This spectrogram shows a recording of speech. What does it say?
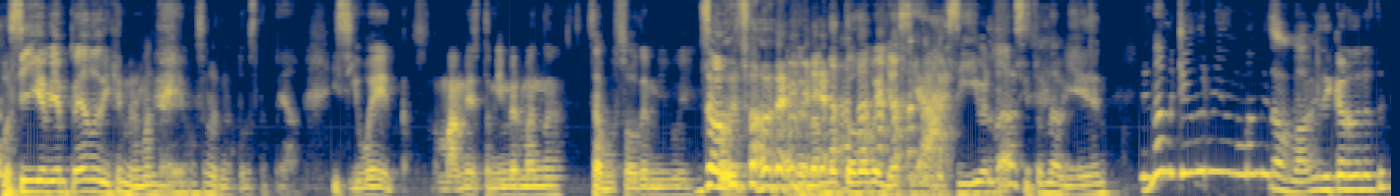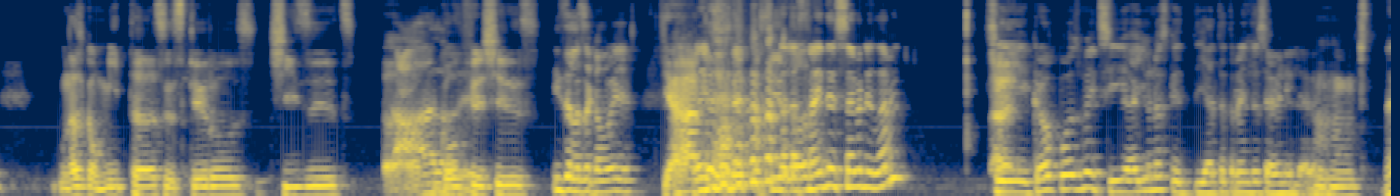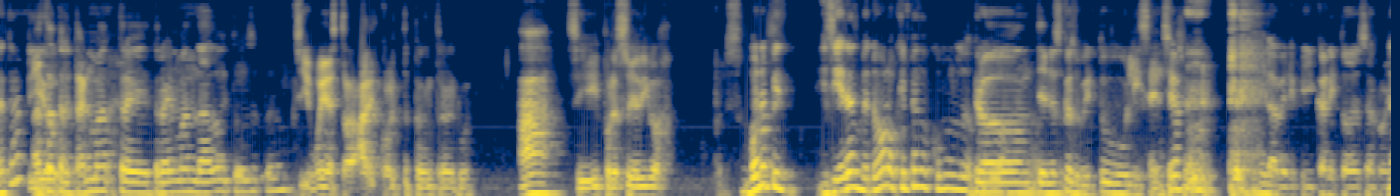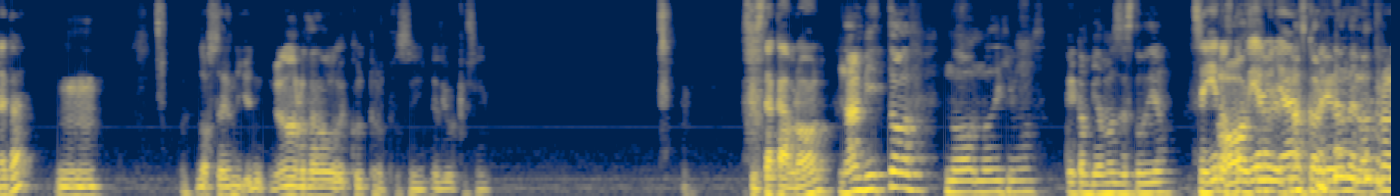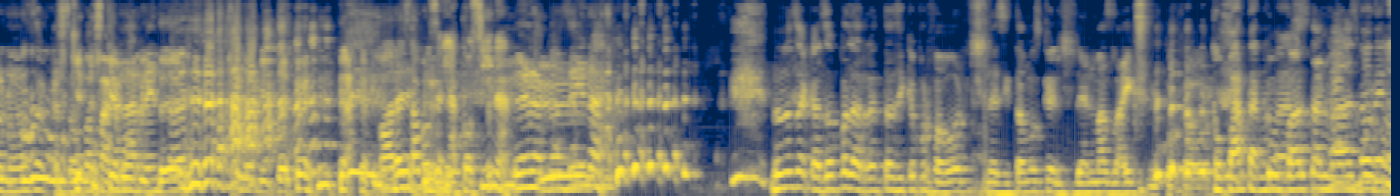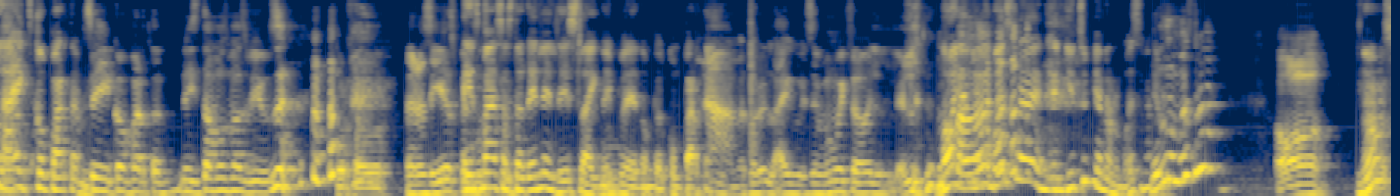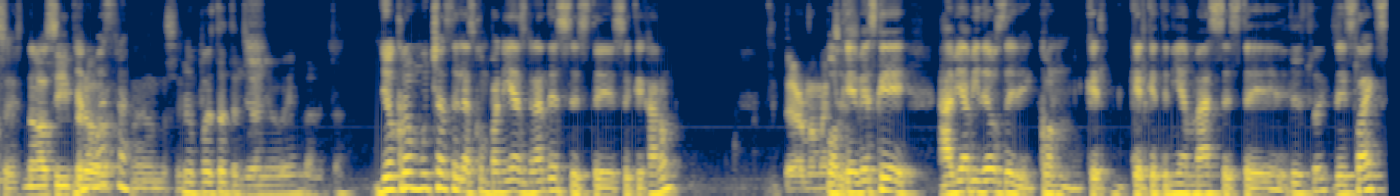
pues sigue bien pedo. Dije a mi hermano, hey, vamos a ordenar todo este pedo. Y sí, güey, pues, no mames, también mi hermana se abusó de mí, güey. So, so de Ordenando todo, güey. Yo así, ah, sí, ¿verdad? Sí suena bien. No, me quedé dormido, no mames. No mames, ¿y qué ordenaste? Unas gomitas, esqueros, cheeses, Ah, la goldfishes. Y se las acabó ella. Ya, Oye, no, neta, sí, ¿Te las traen de 7-Eleven? Sí, creo Postmates, sí, hay unas que ya te traen de 7-Eleven. Ujú. ¿Neta? Hasta te traen, ma- tra- traen mandado y todo ese pedo. Sí, güey, hasta alcohol te pueden traer, güey. Ah. Sí, por eso yo digo, ah, por eso. Bueno, pues, ¿y si eres menor o qué pedo? ¿Cómo lo.? Creo cómo- tienes que subir tu licencia y la verifican y todo ese rollo. ¿Neta? Ujú. No sé, yo, yo no he ordenado alcohol, pero pues sí, yo digo que sí. Sí, está cabrón. ¿No han visto? No, no dijimos que cambiamos de estudio. Sí, nos Oh, corrieron sí, ya. Nos corrieron del otro, no nos alcanzó para pagar la renta. Ahora estamos en la cocina. En la cocina. No nos alcanzó para la renta, así que por favor, necesitamos que den más likes. Por favor. Compartan más. Compartan más, No, den favor. likes, compartan. Sí, compartan. Necesitamos más views. Por favor. Pero sí, Es más, que- hasta denle el dislike, no hay pedo, pero compartan. Ah, mejor el like, güey. Se ve muy feo el. el- No, ya no lo muestra. En, en YouTube ya no lo muestra. ¿Ya no lo muestra? Oh, ¿No? no sé. No, sí, ¿Ya no pero. muestra? No, no sé. No he puesto atención yo, güey, la neta. Yo creo muchas de las compañías grandes este, se quejaron. Pero no manches. Porque ves que había videos de con que, que el que tenía más este ¿Dislikes? dislikes.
